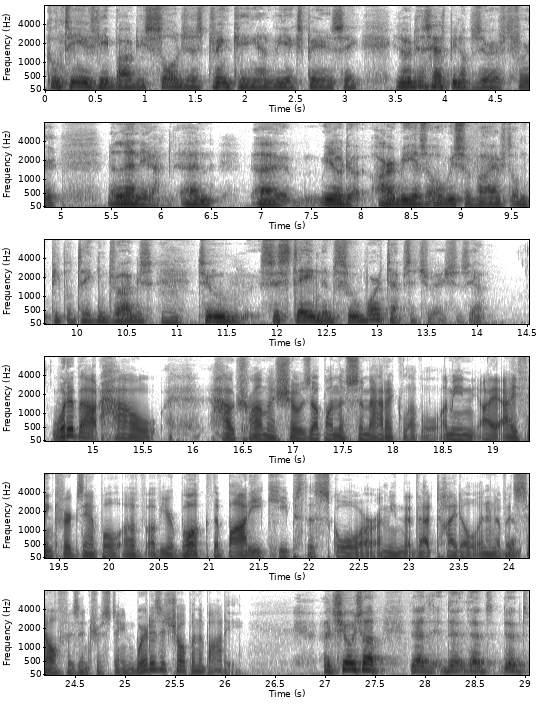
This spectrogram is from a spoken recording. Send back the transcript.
continuously about these soldiers drinking and re-experiencing. You know, this has been observed for millennia. And uh, you know, the army has always survived on people taking drugs mm. to sustain them through war type situations. Yeah. What about how how trauma shows up on the somatic level? I mean, I, I think, for example, of, of your book, The Body Keeps the Score. I mean, that, that title in and of yeah. itself is interesting. Where does it show up in the body? It shows up that, that, that, that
